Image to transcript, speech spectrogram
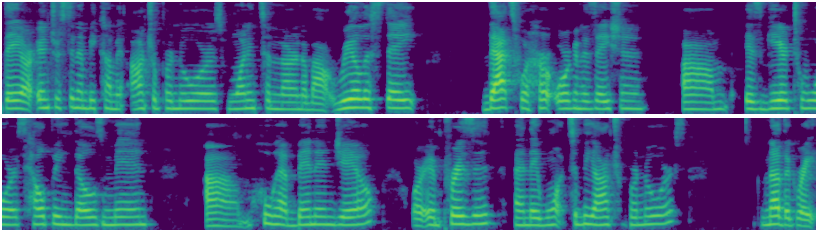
they are interested in becoming entrepreneurs, wanting to learn about real estate. That's what her organization um, is geared towards helping those men um, who have been in jail or in prison and they want to be entrepreneurs. Another great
